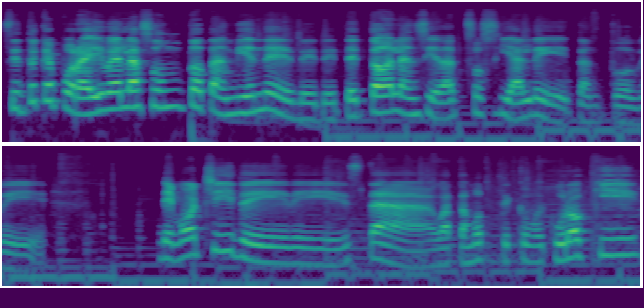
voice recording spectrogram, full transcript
siento que por ahí va el asunto también de, de- de- de toda la ansiedad social de tanto de de Mochi, de, de esta Guatamote como Kuroki,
